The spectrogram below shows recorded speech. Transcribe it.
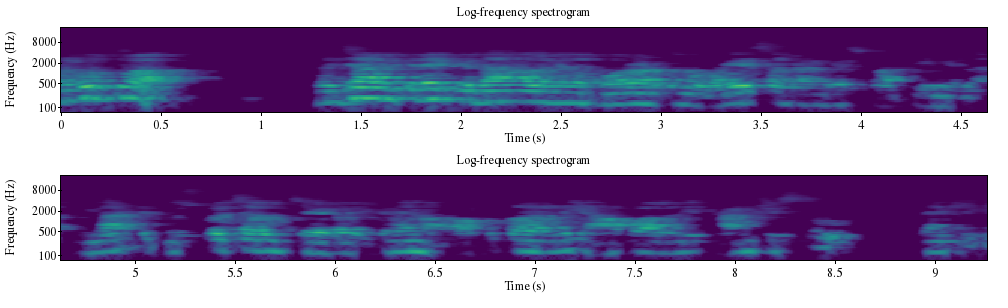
ప్రభుత్వ ప్రజా వ్యతిరేక విధానాల మీద పోరాడుతున్న వైఎస్ఆర్ కాంగ్రెస్ పార్టీ మీద ఇలాంటి దుష్ప్రచారం చేయడం ఎక్కడైనా ఆపుతారని ఆపాలని కాంక్షిస్తూ థ్యాంక్ యూ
